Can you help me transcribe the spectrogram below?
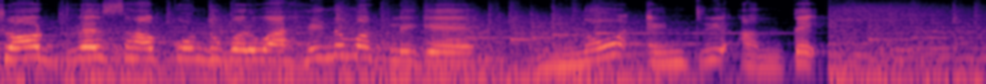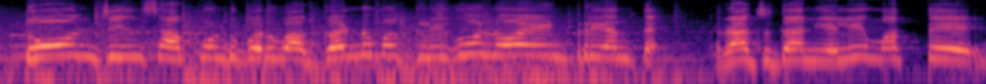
ಶಾರ್ಟ್ ಡ್ರೆಸ್ ಹಾಕೊಂಡು ಬರುವ ಹೆಣ್ಣು ಮಕ್ಕಳಿಗೆ ನೋ ಎಂಟ್ರಿ ಅಂತೆ. ಟೋನ್ ಜೀನ್ಸ್ ಹಾಕೊಂಡು ಬರುವ ಗಂಡು ಮಕ್ಕಳಿಗೂ ನೋ ಎಂಟ್ರಿ ಅಂತೆ. ರಾಜಧಾನಿಯಲ್ಲಿ ಮತ್ತೆ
